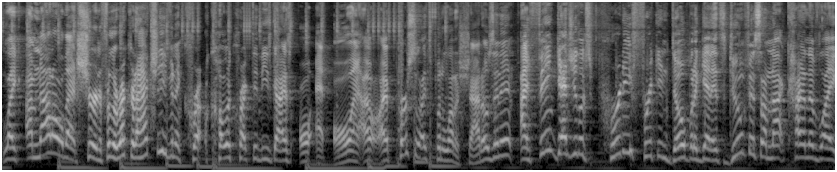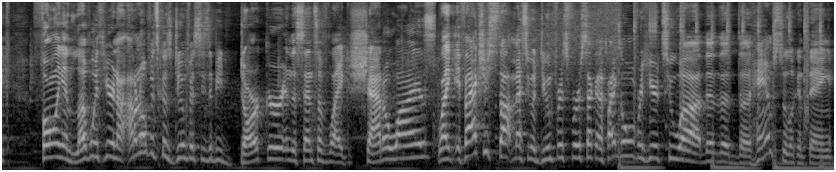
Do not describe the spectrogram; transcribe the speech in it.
Like I'm not all that sure. And for the record, I actually even color corrected these guys all at all. I, I, personally like to put a lot of shadows in it. I think Genji looks pretty freaking dope, but again, it's Doomfist. I'm not kind of like falling in love with here. Now, I don't know if it's because Doomfist needs to be darker in the sense of like shadow wise. Like if I actually stop messing with Doomfist for a second, if I go over here to uh, the, the, the hamster looking thing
